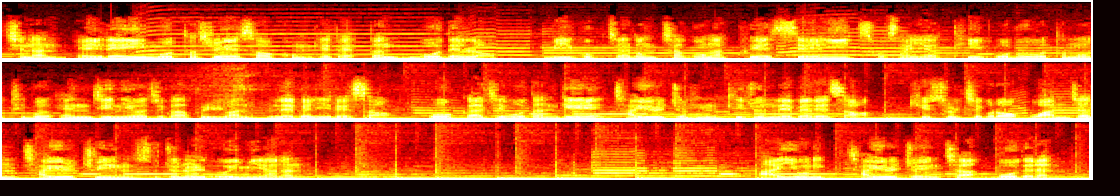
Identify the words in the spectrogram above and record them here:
지난 LA 모터쇼에서 공개됐던 모델로 미국 자동차 공학회 SAE 소사이어티 오브 오토모티브 엔지니어즈가 분류한 레벨 1에서 5까지 5단계의 자율주행 기준 레벨에서 기술적으로 완전 자율주행 수준을 의미하는 아이오닉 자율주행차 모델은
